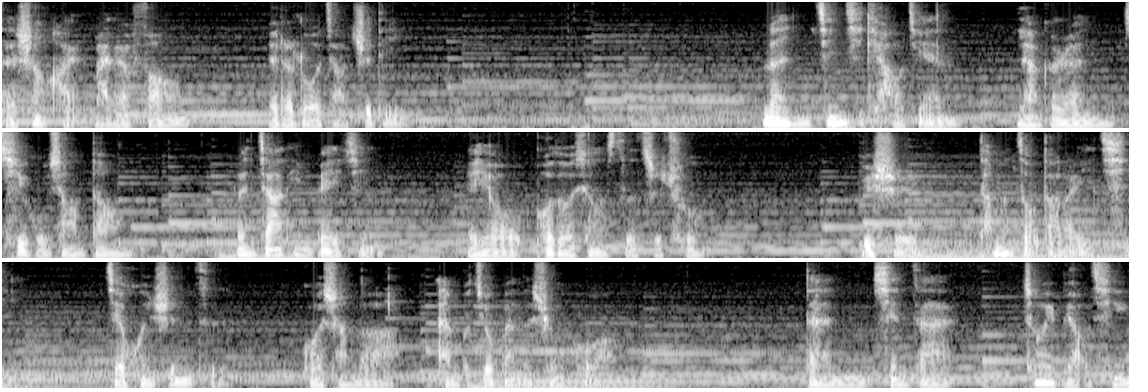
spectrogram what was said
在上海买了房，有了落脚之地。论经济条件，两个人旗鼓相当；论家庭背景，也有颇多相似之处，于是他们走到了一起，结婚生子，过上了按部就班的生活。但现在，这位表亲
